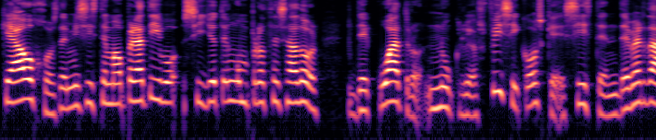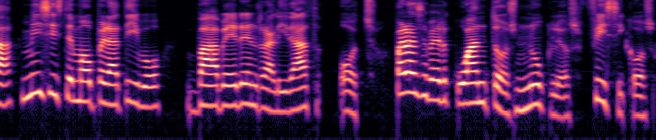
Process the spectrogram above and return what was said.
que a ojos de mi sistema operativo, si yo tengo un procesador de cuatro núcleos físicos que existen de verdad, mi sistema operativo va a haber en realidad 8. Para saber cuántos núcleos físicos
